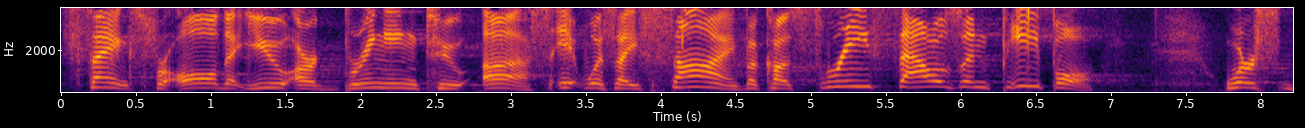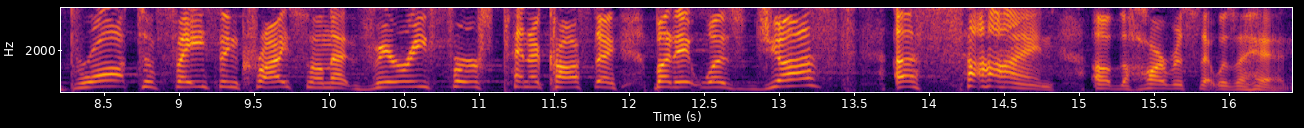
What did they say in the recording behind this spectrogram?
thanks for all that you are bringing to us. It was a sign because 3,000 people were brought to faith in Christ on that very first Pentecost day, but it was just a sign of the harvest that was ahead.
